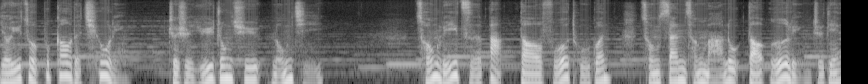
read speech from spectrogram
有一座不高的丘陵，这是渝中区龙脊。从李子坝到佛图关，从三层马路到鹅岭之巅，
